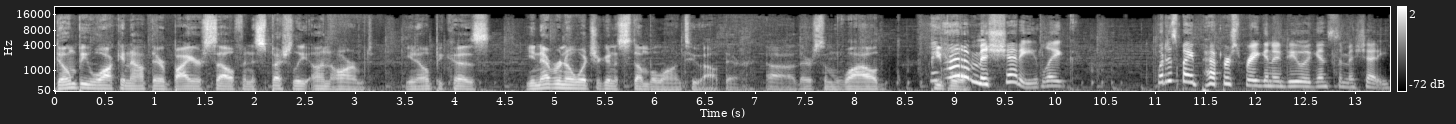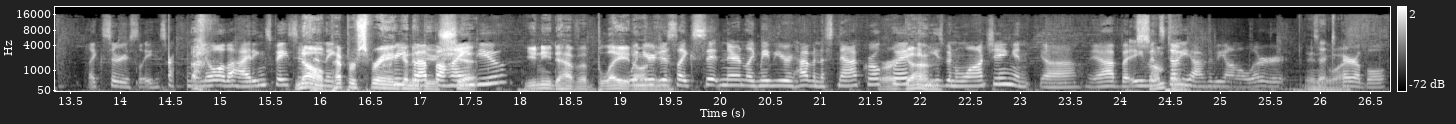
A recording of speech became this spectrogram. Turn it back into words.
don't be walking out there by yourself and especially unarmed. You know, because you never know what you're going to stumble onto out there. Uh, there's some wild He people. had a machete. Like, what is my pepper spray gonna do against a machete? Like seriously, you know all the hiding spaces. no, and they pepper spray ain't creep gonna up do behind shit. you You need to have a blade when on you're you. just like sitting there, and like maybe you're having a snack real Or a quick, gun. and he's been watching, and yeah, yeah. But even still, Something. you have to be on alert. It's Anyway. terrible.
